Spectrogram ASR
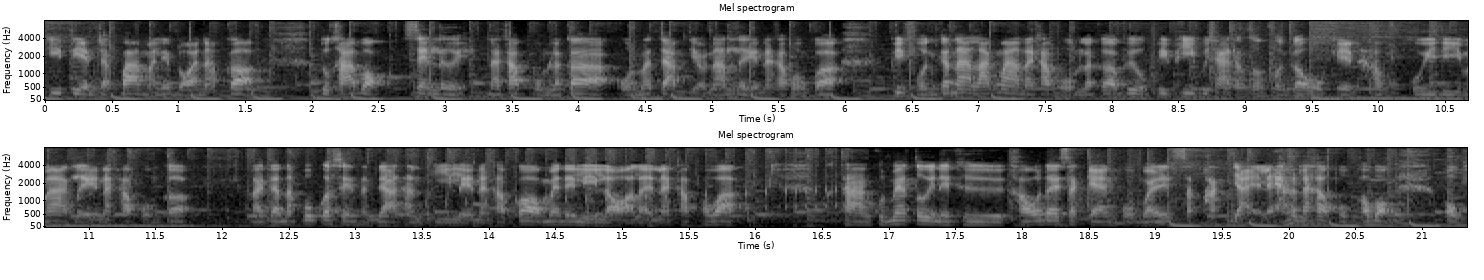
ที่เตรียมจากบ้านมาเรียบร้อยนะครับ ก็ลูกค้าบอกเซ็นเลยนะครับ ผมแล้วก็โอนมาจำเดี๋ยวนั้นเลยนะครับ ผมก็พี่ฝนก็น่ารักมากนะครับ ผมแล้วก็พี่พี่ผู้ชายทั้งสองคนก็โอเคนะครับคุยดีมากเลยนะครับ ผมก็ หลังจากนั้นปุ๊บก็เซ็นสัญญาทันทีเลยนะครับก็ไม่ได้รีรออะไรนะครับ เพราะว่าทางคุณแม่ตุ้ยเนี่ยคือเขาได้สแกนผมไว้สักพักใหญ่แล้วนะครับ ผมเขาบอกโอเค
